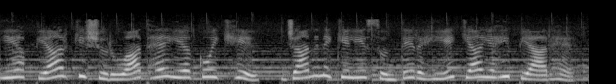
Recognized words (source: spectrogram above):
यह प्यार की शुरुआत है, यह कोई खेल। जानने के लिए सुनते रहिए क्या यही प्यार है?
